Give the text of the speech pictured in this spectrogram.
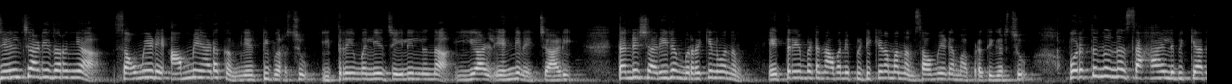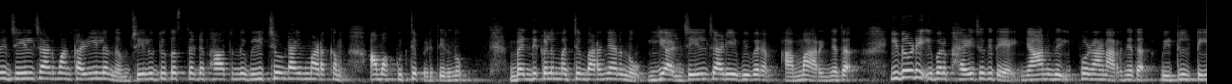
ജയിൽ ചാടിയതറിഞ്ഞ സൗമ്യയുടെ അമ്മയടക്കം ഞെട്ടിപ്പറിച്ചു. ഇത്രയും വലിയ ജയിലിൽ നിന്ന് ഇയാൾ എങ്ങനെ ചാടി? തന്റെ ശരീരം വിറയ്ക്കണമെന്നും എത്രയും പെട്ടെന്ന് അവനെ പിടിക്കണമെന്നും സൗമ്യയുടെ അമ്മ പ്രതികരിച്ചു. പുറത്തുനിന്ന് സഹായം ലഭിക്കാതെ ജയിൽ ചാടുവാൻ കഴിയില്ലെന്നും ജയിൽ ഉദ്യോഗസ്ഥരുടെ ഭാഗത്തുനിന്ന് വീഴ്ച ഉണ്ടായെന്നും അടക്കം അമ്മ കുറ്റപ്പെടുത്തിയിരുന്നു. ബന്ധുക്കളും മറ്റും പറഞ്ഞായിരുന്നു ഇയാൾ ജയിൽ ചാടിയ വിവരം അമ്മ അറിഞ്ഞത്. ഇതോടെ ഇവർ ഭയചകിതയായി. ഞാനിത് ഇപ്പോഴാണ് അറിഞ്ഞത്. വീട്ടിൽ ടി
